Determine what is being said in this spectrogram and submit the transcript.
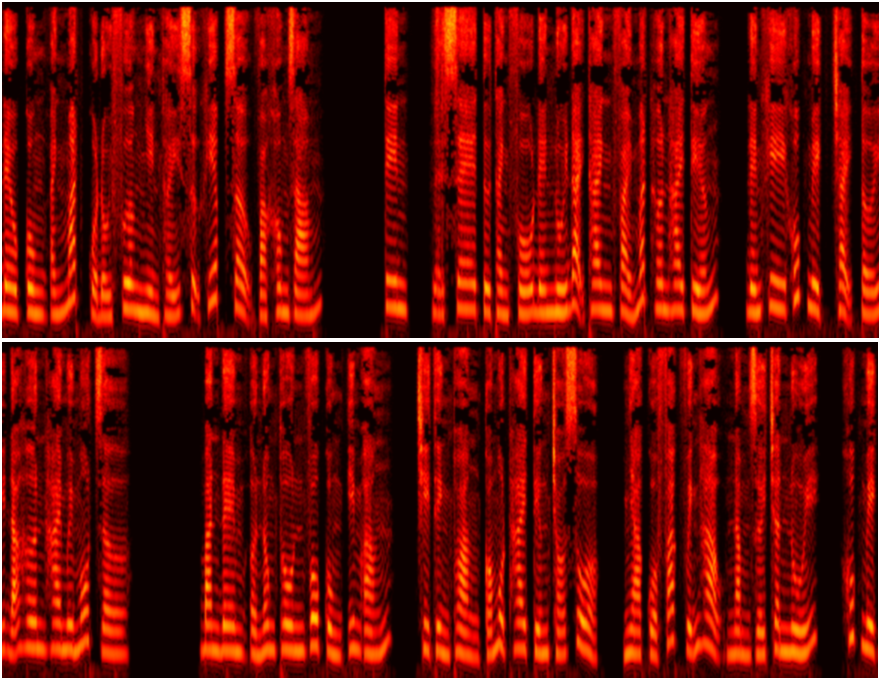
đều cùng ánh mắt của đối phương nhìn thấy sự khiếp sợ và không dám. Tin, lái xe từ thành phố đến núi Đại Thanh phải mất hơn 2 tiếng, đến khi khúc mịch chạy tới đã hơn 21 giờ. Ban đêm ở nông thôn vô cùng im ắng, chỉ thỉnh thoảng có một hai tiếng chó sủa, nhà của Phác Vĩnh Hạo nằm dưới chân núi, khúc mịch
